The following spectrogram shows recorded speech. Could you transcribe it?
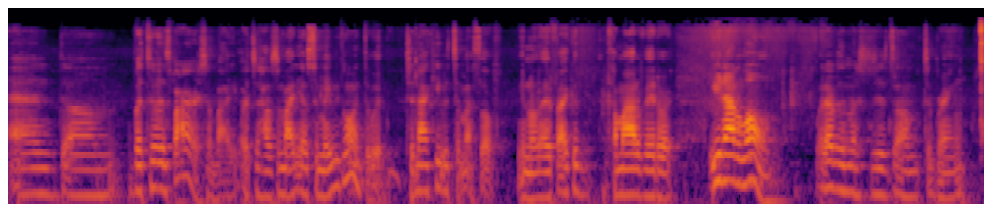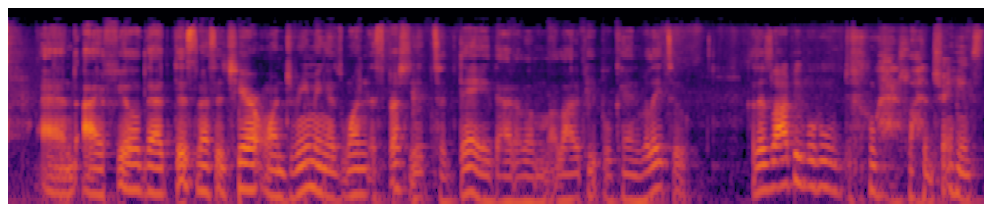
And, um, but to inspire somebody or to have somebody else who may be going through it, to not keep it to myself, you know, that if I could come out of it or you're not alone whatever the message is um, to bring. And I feel that this message here on dreaming is one, especially today, that um, a lot of people can relate to. Because there's a lot of people who, who had a lot of dreams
